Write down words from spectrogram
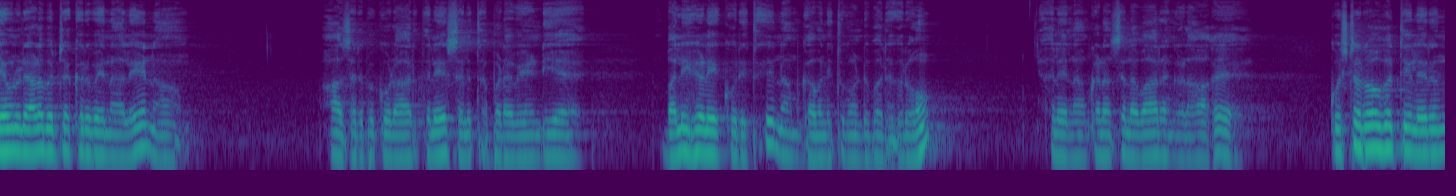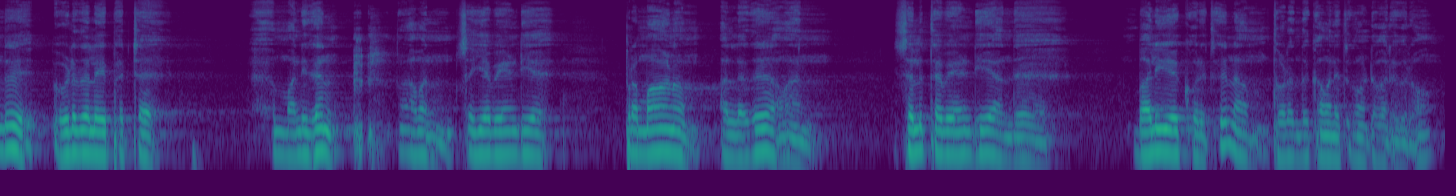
தேவனுடைய அளவற்ற கருவையினாலே நாம் ஆசரிப்பு கூடாரத்திலே செலுத்தப்பட வேண்டிய பலிகளை குறித்து நாம் கவனித்து கொண்டு வருகிறோம். அதில் நாம் கடந்த சில வாரங்களாக குஷ்டரோகத்திலிருந்து விடுதலை பெற்ற மனிதன் அவன் செய்ய வேண்டிய பிரமாணம் அல்லது அவன் செலுத்த வேண்டிய அந்த பலியை குறித்து நாம் தொடர்ந்து கவனித்து கொண்டு வருகிறோம்.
